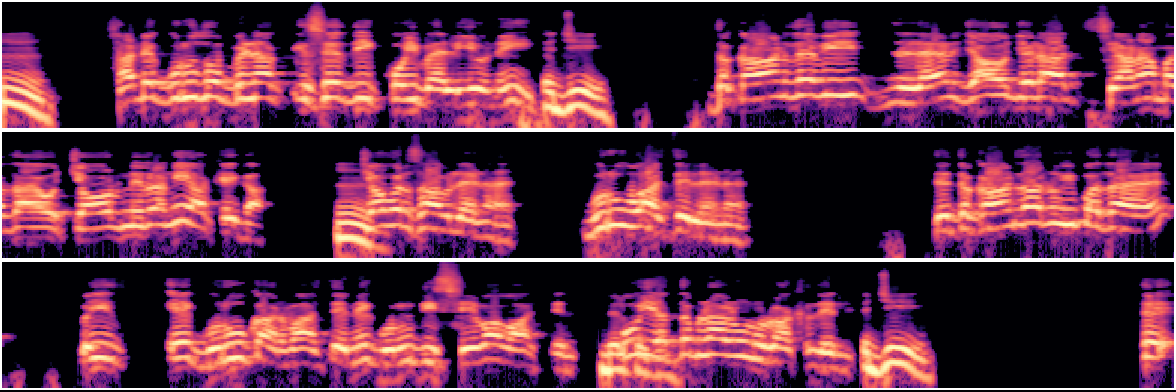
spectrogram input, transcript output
ਹੂੰ। ਸਾਡੇ ਗੁਰੂ ਤੋਂ ਬਿਨਾ ਕਿਸੇ ਦੀ ਕੋਈ ਵੈਲਿਊ ਨਹੀਂ। ਜੀ। ਦੁਕਾਨ ਦੇ ਵੀ ਲੈਣ ਜਾਓ ਜਿਹੜਾ ਸਿਆਣਾ ਬੰਦਾ ਹੈ ਉਹ ਚੌਰ ਨਿਰਾ ਨਹੀਂ ਆਖੇਗਾ। ਹੂੰ। ਚੌਵਰ ਸਾਹਿਬ ਲੈਣਾ ਹੈ ਗੁਰੂ ਵਾਸਤੇ ਲੈਣਾ ਹੈ। ਤੇ ਦੁਕਾਨਦਾਰ ਨੂੰ ਵੀ ਪਤਾ ਹੈ ਵੀ ਇਹ ਗੁਰੂ ਘਰ ਵਾਸਤੇ ਨੇ ਗੁਰੂ ਦੀ ਸੇਵਾ ਵਾਸਤੇ ਨੇ। ਉਹ ਵੀ ਅਦਬ ਨਾਲ ਉਹਨੂੰ ਰੱਖਦੇ ਨੇ। ਜੀ। ਤੇ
